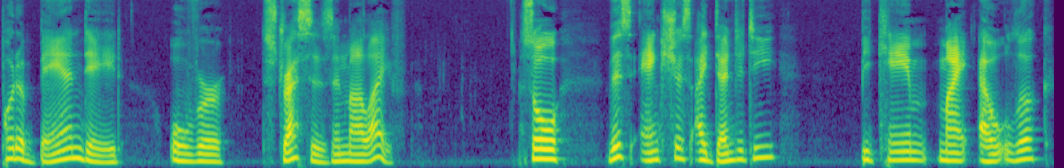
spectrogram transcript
put a band-aid over stresses in my life. So this anxious identity became my outlook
